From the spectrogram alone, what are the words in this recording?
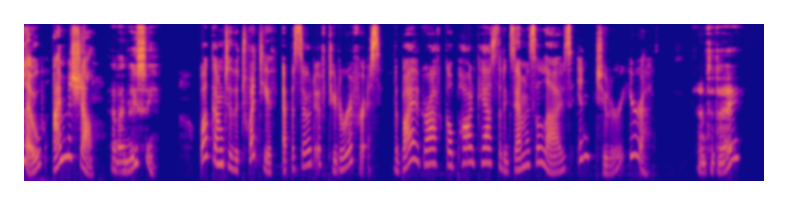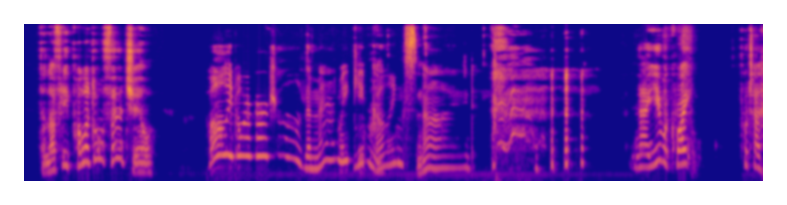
Hello, I'm Michelle. And I'm Lucy. Welcome to the 20th episode of Tudoriferous, the biographical podcast that examines the lives in Tudor era. And today, the lovely Polydore Virgil. Polydore Virgil, the man we keep Hmm. calling Snide. Now, you were quite put, out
